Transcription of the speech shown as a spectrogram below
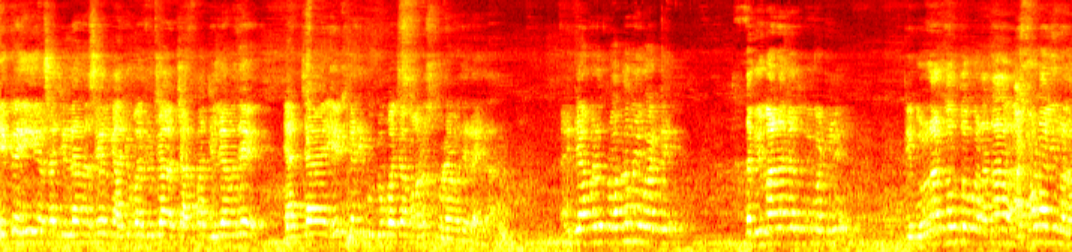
एकही असा जिल्हा नसेल की आजूबाजूच्या चार पाच जिल्ह्यामध्ये त्यांच्या एक तरी कुटुंबाचा माणूस पुण्यामध्ये राहिला. आणि त्यामुळे प्रॉब्लेमही वाढले. तर विमानाच्या तुम्ही म्हटले मी बोलणार नव्हतो पण आता आठवण आली मला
